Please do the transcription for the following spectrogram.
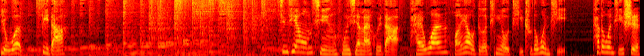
有问必答。今天我们请洪贤来回答台湾黄耀德听友提出的问题。他的问题是。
